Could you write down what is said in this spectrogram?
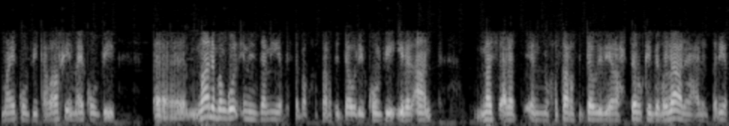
ما يكون في تراخي ما يكون في آه، ما نبغى نقول انهزاميه بسبب خسارة الدوري يكون في إلى الآن مسألة إنه خسارة الدوري راح تلقي بظلالها على الفريق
